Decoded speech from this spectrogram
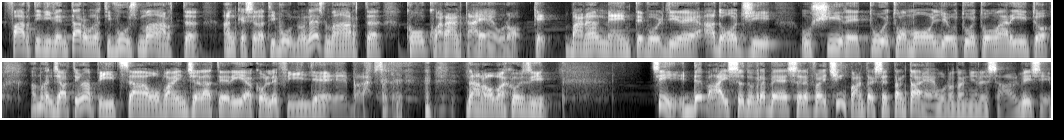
farti diventare una TV smart, anche se la TV non è smart, con 40 euro, che banalmente vuol dire ad oggi uscire tu e tua moglie o tu e tuo marito a mangiarti una pizza o vai in gelateria con le figlie e basta. una roba così. Sì, il device dovrebbe essere fra i 50 e i 70 euro, Daniele Salvi, sì.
